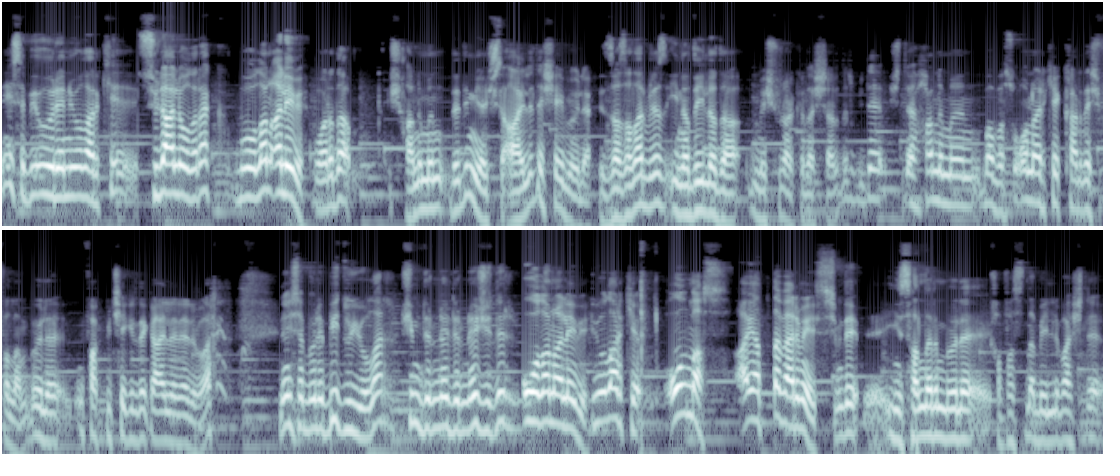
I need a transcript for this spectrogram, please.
Neyse bir öğreniyorlar ki sülale olarak bu olan Alevi. Bu arada hanımın dedim ya işte aile de şey böyle. Zazalar biraz inadıyla da meşhur arkadaşlardır. Bir de işte hanımın babası on erkek kardeş falan. Böyle ufak bir çekirdek aileleri var. Neyse böyle bir duyuyorlar. Kimdir nedir necidir? O olan Alevi. Diyorlar ki olmaz. Hayatta vermeyiz. Şimdi e, insanların böyle kafasında belli başlı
